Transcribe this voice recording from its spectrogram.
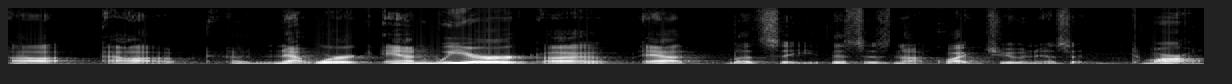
uh, uh, network, and we are uh, at, let's see, this is not quite June, is it? Tomorrow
